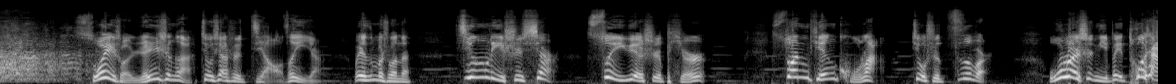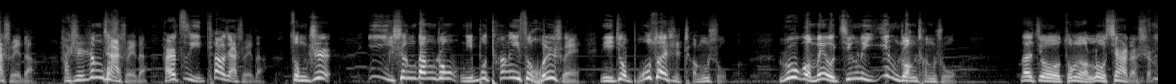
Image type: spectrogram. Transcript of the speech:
所以说，人生啊，就像是饺子一样。为什么这么说呢？经历是馅儿，岁月是皮儿，酸甜苦辣就是滋味儿。无论是你被拖下水的，还是扔下水的，还是自己跳下水的，总之，一生当中你不趟一次浑水，你就不算是成熟。如果没有经历硬装成熟，那就总有露馅的时候。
